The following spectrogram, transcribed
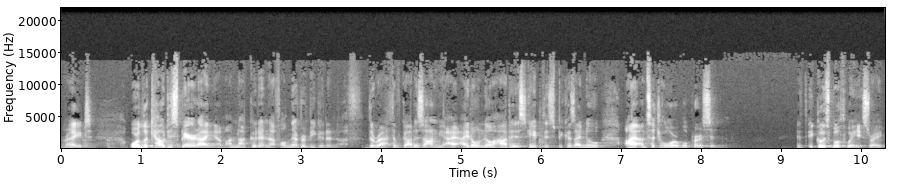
right? Or look how despaired I am. I'm not good enough. I'll never be good enough. The wrath of God is on me. I, I don't know how to escape this because I know I, am such a horrible person. It, it goes both ways, right?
